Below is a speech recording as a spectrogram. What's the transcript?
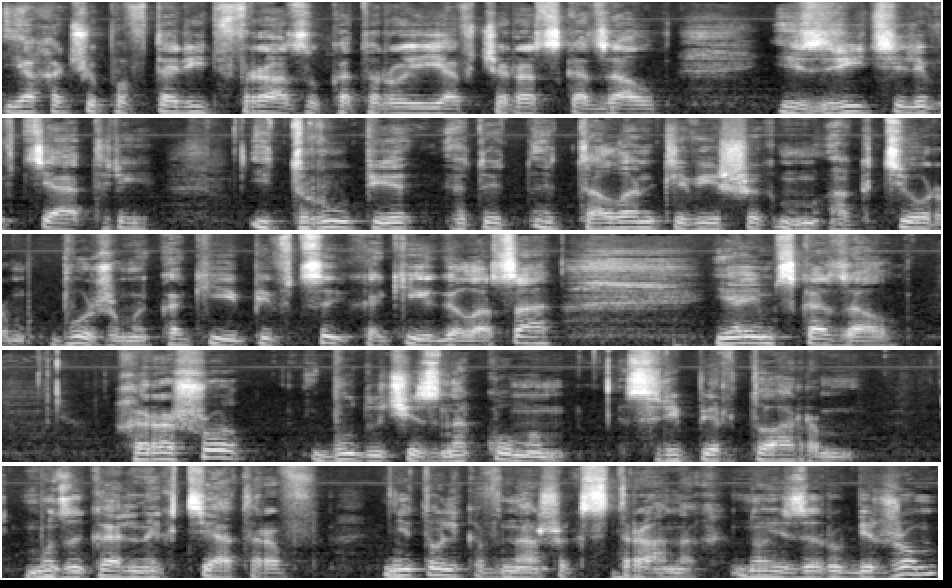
я хочу повторить фразу, которую я вчера сказал и зрителям в театре, и трупе, это, это талантливейшим актерам. Боже мой, какие певцы, какие голоса. Я им сказал, хорошо, будучи знакомым с репертуаром музыкальных театров не только в наших странах, но и за рубежом,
